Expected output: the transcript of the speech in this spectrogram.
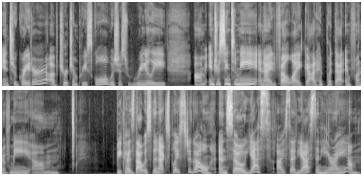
integrator of church and preschool was just really um, interesting to me. And I felt like God had put that in front of me um, because that was the next place to go. And so, yes, I said yes, and here I am.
